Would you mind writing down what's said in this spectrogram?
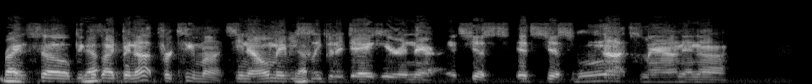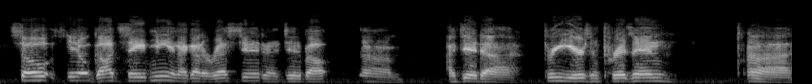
Right. And so because Yep. I'd been up for two months, you know, maybe Yep. sleeping a day here and there. It's just it's just nuts, man. And uh so, you know, God saved me and I got arrested and I did about um I did uh three years in prison, uh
